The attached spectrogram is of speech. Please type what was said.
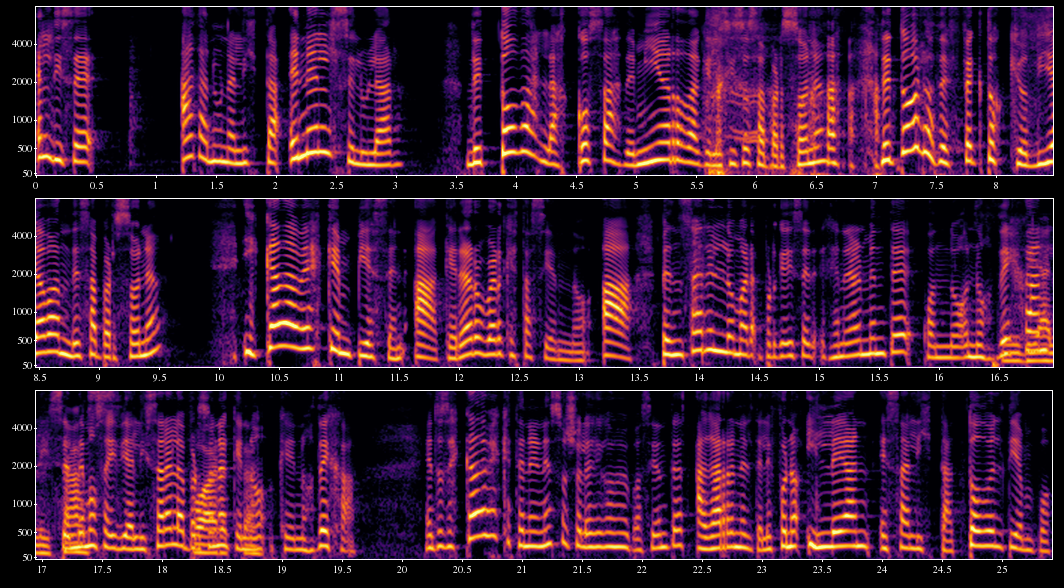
Él dice, hagan una lista en el celular de todas las cosas de mierda que les hizo esa persona, de todos los defectos que odiaban de esa persona. Y cada vez que empiecen a querer ver qué está haciendo, a pensar en lo mar porque dice, generalmente cuando nos dejan, Idealizás tendemos a idealizar a la persona que, no, que nos deja. Entonces, cada vez que estén en eso, yo les digo a mis pacientes, agarren el teléfono y lean esa lista todo el tiempo,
